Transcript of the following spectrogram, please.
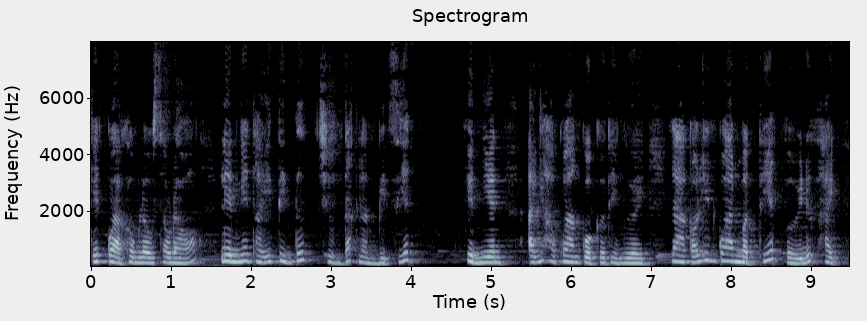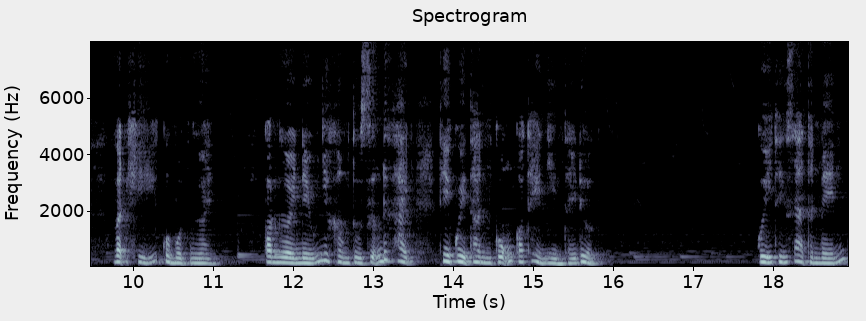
Kết quả không lâu sau đó liền nghe thấy tin tức Trương Tắc Lâm bị giết. Hiển nhiên, ánh hào quang của cơ thể người là có liên quan mật thiết với đức hạnh, vận khí của một người. Con người nếu như không tu dưỡng đức hạnh thì quỷ thần cũng có thể nhìn thấy được. Quý thính giả thân mến,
